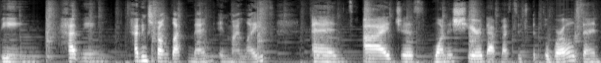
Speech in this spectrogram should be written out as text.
being having having strong black men in my life. And I just want to share that message with the world. And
